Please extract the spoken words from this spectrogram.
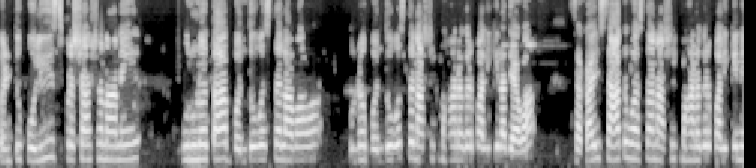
परंतु पोलीस प्रशासनाने पूर्णतः बंदोबस्त लावावा पूर्ण बंदोबस्त नाशिक महानगरपालिकेला द्यावा. सकाळी सात वाजता नाशिक महानगरपालिकेने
